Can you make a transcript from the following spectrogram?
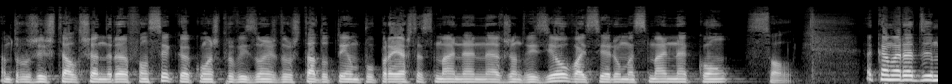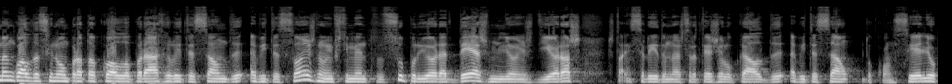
A meteorologista Alexandra Fonseca, com as previsões do estado do tempo para esta semana na região de Viseu, vai ser uma semana com sol. A Câmara de Mangualde assinou um protocolo para a reabilitação de habitações num investimento superior a 10 milhões de euros. Está inserido na estratégia local de habitação do Conselho.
